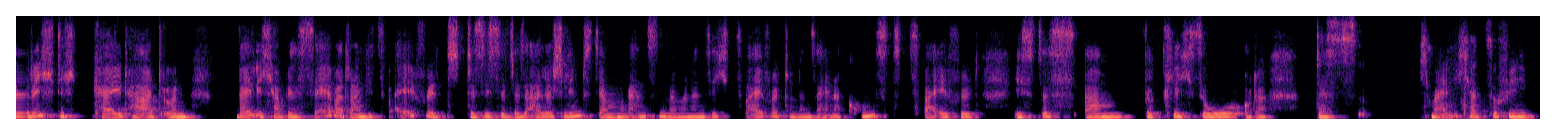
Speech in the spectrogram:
Richtigkeit hat und weil ich habe ja selber daran gezweifelt. Das ist ja das Allerschlimmste am Ganzen, wenn man an sich zweifelt und an seiner Kunst zweifelt. Ist das ähm, wirklich so? Oder das, ich meine, ich hatte so viel,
